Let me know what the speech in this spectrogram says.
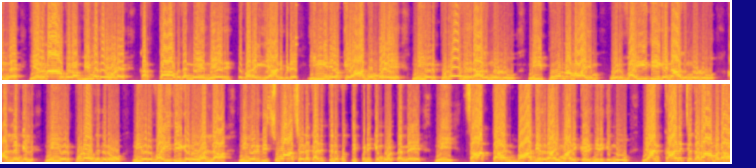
എന്ന് എറണാകുളം വിമതരോട് കർത്താവ് തന്നെ നേരിട്ട് പറയുകയാണ് ഇവിടെ. ഇങ്ങനെയൊക്കെ ആകുമ്പോഴേ നീ ഒരു പുരോഹിതനാകുന്നുള്ളൂ. നീ പൂർണമായും ഒരു വൈദികനാകുന്നുള്ളൂ. അല്ലെങ്കിൽ നീ ഒരു പുരോഹിതനോ നീ ഒരു വൈദികനോ അല്ല. നീ ഒരു വിശ്വാസിയുടെ കഴുത്തിന് കുത്തിപ്പിടിക്കുമ്പോൾ തന്നെ നീ സാത്താൻ ബാധിതനായി മാറിക്കഴിഞ്ഞിരിക്കുന്നു. ഞാൻ കാണിച്ചു തരാമടാ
